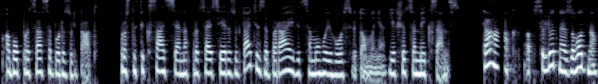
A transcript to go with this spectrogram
або процес, або результат. Просто фіксація на процесі і результаті забирає від самого його усвідомлення, якщо це make sense. Так, абсолютно я згодна.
